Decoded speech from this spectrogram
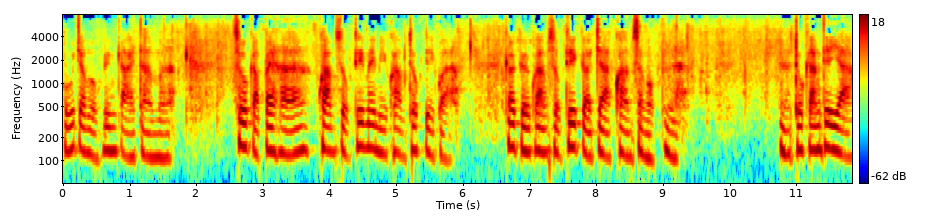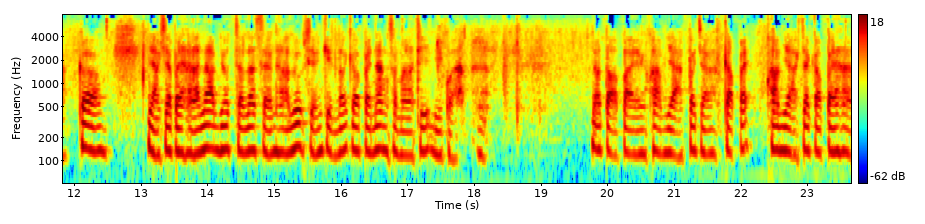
หูจมูกลิ้นกายตามมา สู้กลับไปหาความสุขที่ไม่มีความทุกข์ดีกว่า ก็คือความสุขที่เกิดจากความสงบทุกครั้งที่อยากก็อยากจะไปหาลาบยศสรรเสริญหารูปเสียงกลิ่นแล้วก็ไปนั่งสมาธิดีกว่า แล้วต่อไปความอยากก็จะกลับไป ความอยากจะกลับไปหา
